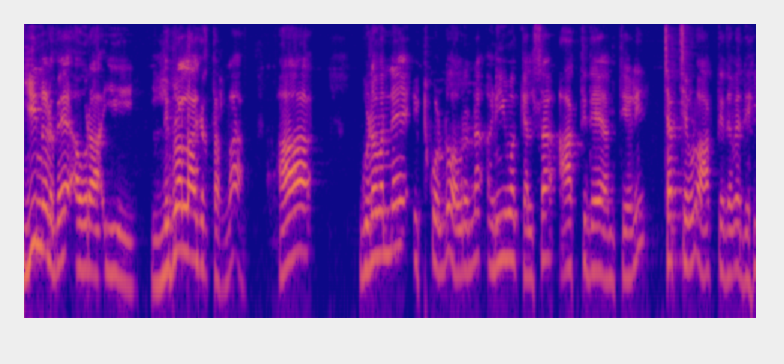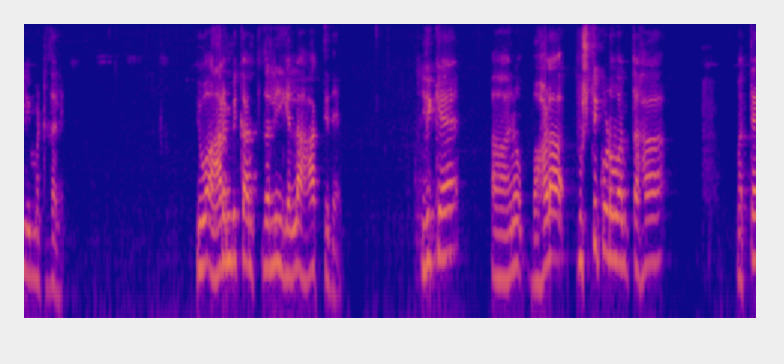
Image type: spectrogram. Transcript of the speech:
ಈ ನಡುವೆ ಅವರ ಈ ಲಿಬ್ರಲ್ ಆಗಿರ್ತಾರಲ್ಲ, ಆ ಗುಣವನ್ನೇ ಇಟ್ಕೊಂಡು ಅವರನ್ನು ಅಣಿಯುವ ಕೆಲಸ ಆಗ್ತಿದೆ ಅಂತೇಳಿ ಚರ್ಚೆಗಳು ಆಗ್ತಿದ್ದಾವೆ ದೆಹಲಿ ಮಟ್ಟದಲ್ಲಿ. ಇವು ಆರಂಭಿಕ ಹಂತದಲ್ಲಿ ಈಗೆಲ್ಲ ಆಗ್ತಿದೆ. ಇದಕ್ಕೆ ಏನು ಬಹಳ ಪುಷ್ಟಿ ಕೊಡುವಂತಹ ಮತ್ತೆ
